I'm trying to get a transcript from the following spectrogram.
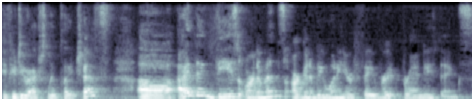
if you do actually play chess, uh, I think these ornaments are going to be one of your favorite brand new things.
